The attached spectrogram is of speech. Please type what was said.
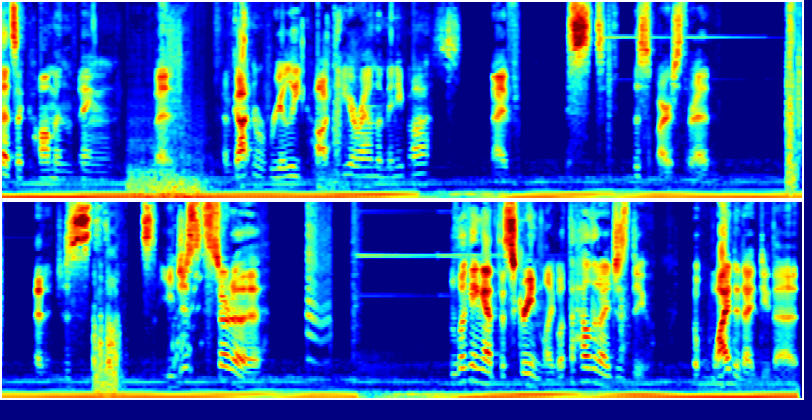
that's a common thing, but I've gotten really cocky around the mini boss. I've missed the sparse thread. And it just you just sort of looking at the screen like, what the hell did I just do? Why did I do that?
